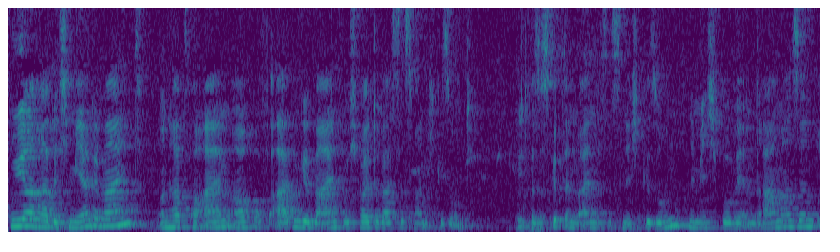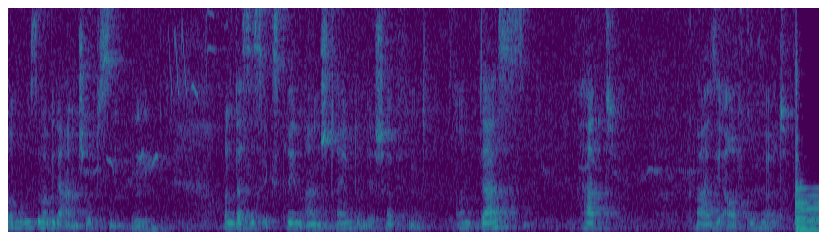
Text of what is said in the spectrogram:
früher habe ich mehr geweint und habe vor allem auch auf Arten geweint, wo ich heute weiß, das war nicht gesund. Mhm. Also es gibt ein Wein, das ist nicht gesund, nämlich wo wir im Drama sind und wo wir es immer wieder anschubsen. Mhm. Und das ist extrem anstrengend und erschöpfend. Und das hat quasi aufgehört.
